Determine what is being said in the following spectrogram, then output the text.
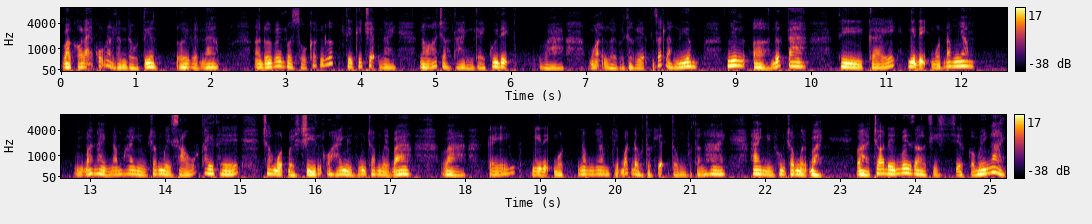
và có lẽ cũng là lần đầu tiên đối với Việt Nam À, đối với một số các nước thì cái chuyện này nó trở thành cái quy định và mọi người phải thực hiện rất là nghiêm. Nhưng ở nước ta thì cái nghị định 155 ban hành năm 2016 thay thế cho 179 của 2013 và cái nghị định 155 thì bắt đầu thực hiện từ 1 tháng 2 2017 và cho đến bây giờ thì chỉ có mấy ngày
